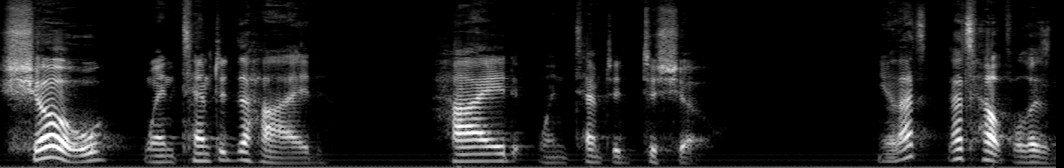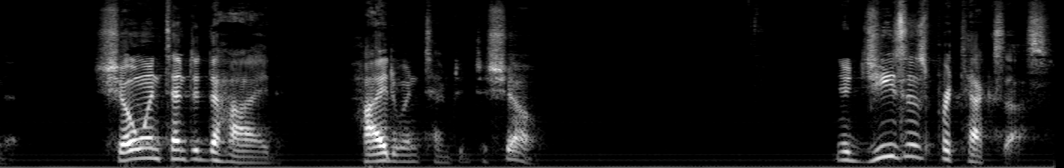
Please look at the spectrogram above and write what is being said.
Show when tempted to hide, hide when tempted to show. You know, that's, that's helpful, isn't it? Show when tempted to hide, hide when tempted to show. You know, Jesus protects us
